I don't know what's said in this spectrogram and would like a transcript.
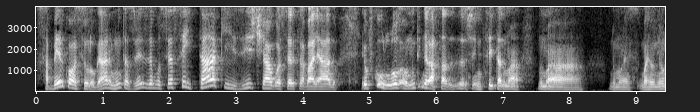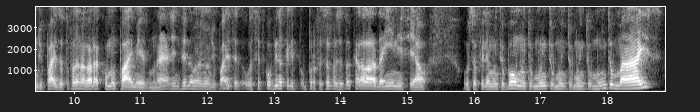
Saber qual é o seu lugar, muitas vezes, é você aceitar que existe algo a ser trabalhado. Eu fico louco, é muito engraçado. Às vezes a gente senta numa, numa numa uma reunião de pais, eu estou falando agora como pai mesmo, né? A gente senta numa reunião de pais, você, você fica ouvindo aquele, o professor fazer toda aquela ladainha inicial. O seu filho é muito bom, muito, muito, muito, muito, muito, mas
